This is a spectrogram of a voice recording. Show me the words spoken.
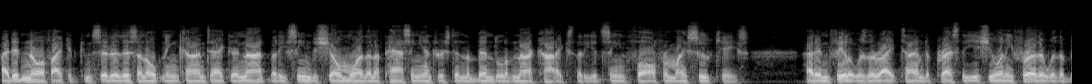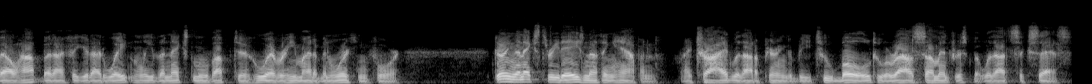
I didn't know if I could consider this an opening contact or not, but he seemed to show more than a passing interest in the bundle of narcotics that he had seen fall from my suitcase. I didn't feel it was the right time to press the issue any further with the bellhop, but I figured I'd wait and leave the next move up to whoever he might have been working for. During the next three days, nothing happened. I tried, without appearing to be too bold, to arouse some interest, but without success.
